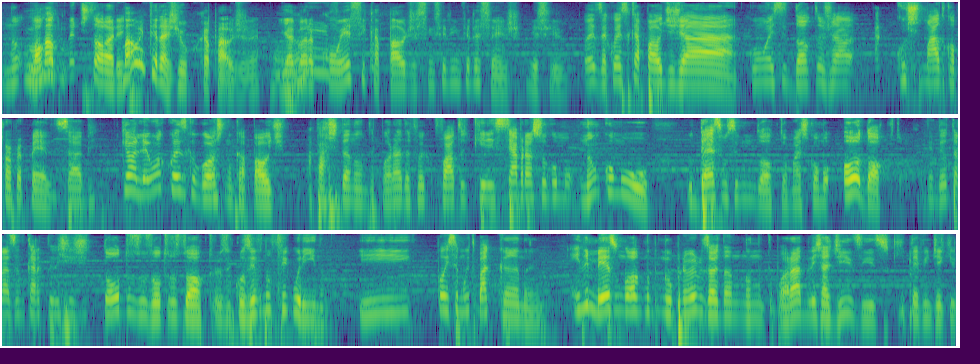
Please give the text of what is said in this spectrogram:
No- logo Ma- na primeira história. Mal interagiu com o Capaldi, né? E agora É. com esse Capaldi, assim, seria interessante. Esse Pois é, com esse Capaldi já. Com esse Doctor já acostumado com a própria pele, sabe? Porque olha, uma coisa que eu gosto no Capaldi, a partir da nona temporada, foi o fato de que ele se abraçou como. Não como o, o 12 Doctor, mas como o Doctor. Entendeu? Trazendo características de todos os outros Doctors, inclusive no figurino. E, pô, isso é muito bacana. Ele mesmo, logo no, no primeiro episódio da nona temporada, ele já diz isso, que teve um dia que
